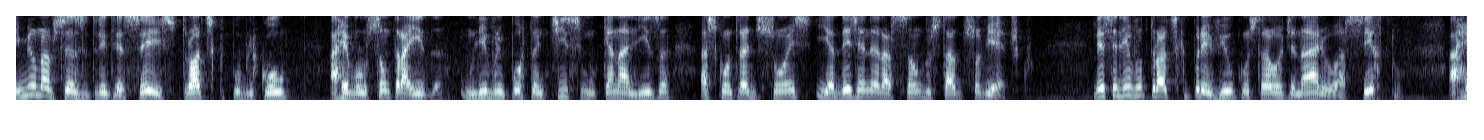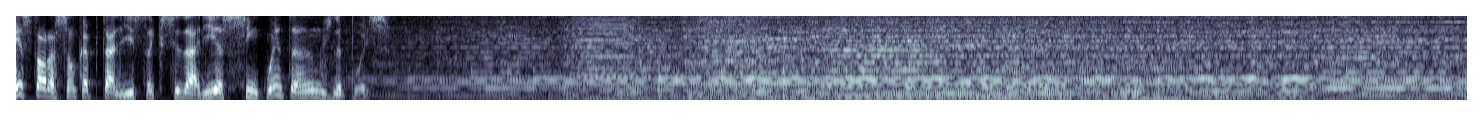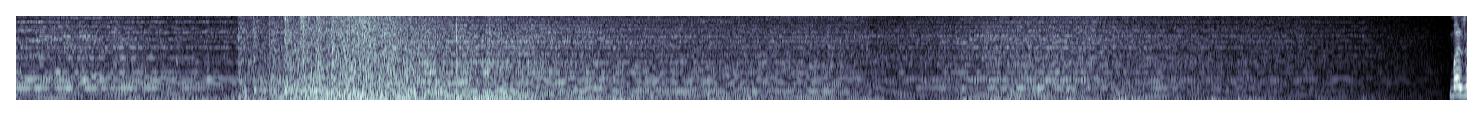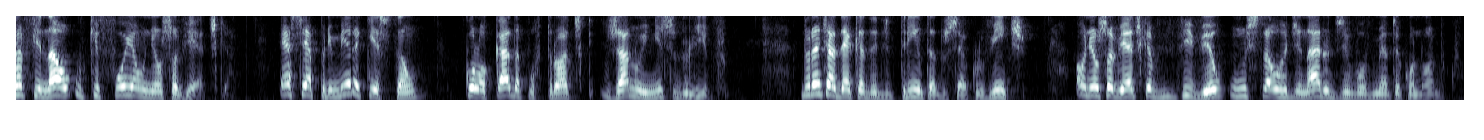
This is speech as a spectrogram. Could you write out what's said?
Em 1936, Trotsky publicou A Revolução Traída, um livro importantíssimo que analisa as contradições e a degeneração do Estado soviético. Nesse livro, Trotsky previu com extraordinário acerto a restauração capitalista que se daria 50 anos depois. Mas afinal, o que foi a União Soviética? Essa é a primeira questão colocada por Trotsky já no início do livro. Durante a década de 30 do século XX, a União Soviética viveu um extraordinário desenvolvimento econômico.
